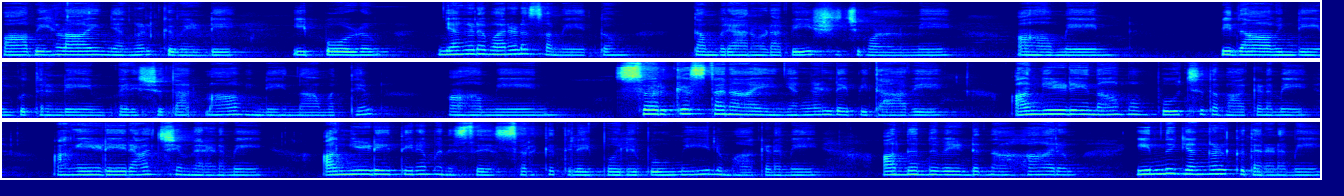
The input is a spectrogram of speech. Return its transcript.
പാപികളായ ഞങ്ങൾക്ക് വേണ്ടി ഇപ്പോഴും ഞങ്ങളുടെ മരണസമയത്തും തമ്പുരാനോട് അപേക്ഷിച്ചു കൊള്ളണമേ. ആമേൻ. പിതാവിന്റെയും പുത്രന്റെയും പരിശുദ്ധാത്മാവിന്റെയും നാമത്തിൽ ആമേൻ. സ്വർഗസ്ഥനായി ഞങ്ങളുടെ പിതാവേ അങ്ങയുടെ നാമം പൂജിതമാക്കണമേ അങ്ങയുടെ രാജ്യം വരണമേ. അങ്ങയുടെ തിരുമനസ് സ്വർഗത്തിലെ പോലെ ഭൂമിയിലുമാകണമേ. അന്നു വേണ്ടുന്ന ആഹാരം ഇന്ന് ഞങ്ങൾക്ക് തരണമേ.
